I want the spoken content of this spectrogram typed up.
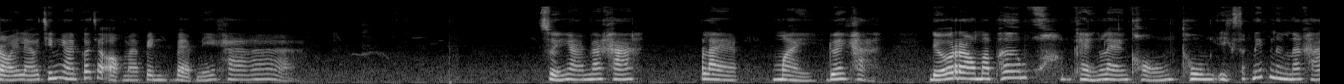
ร้อยแล้วชิ้นงานก็จะออกมาเป็นแบบนี้ค่ะ สวยงามนะคะ แปลกใหม่ด้วยค่ะ เดี๋ยวเรามาเพิ่มความแข็งแรงของทุงอีกสักนิดนึงนะคะ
